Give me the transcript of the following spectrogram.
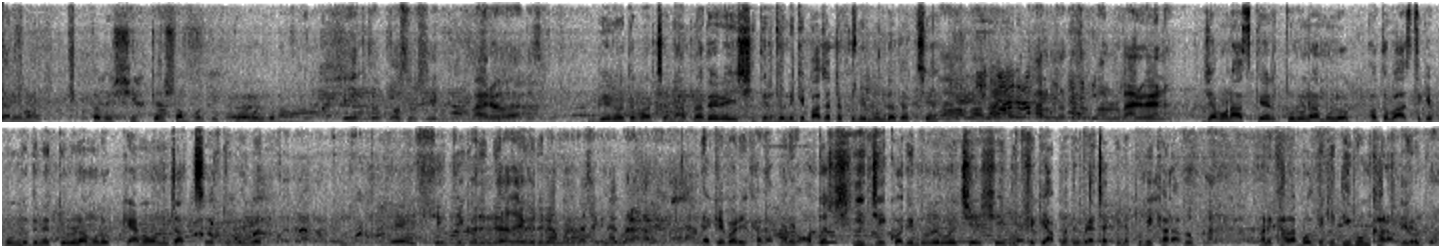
জানি না তবে শীতটা সম্পর্কে একটু বলবেন আমাদের শীত তো প্রচুর শীত বের হতে পারছেন আপনাদের এই শীতের জন্য কি বাজারটা খুবই মন্দা যাচ্ছে? বাইরে হয় না। যেমন আজকের তুলনামূলক অথবা আজ থেকে পনেরো দিনের তুলনামূলক কেমন যাচ্ছে একটু বলবেন? এই শীত যে কদিন ধরে আছে কদিন আমার কাছে কিনা একবার খারাপ। একেবারেই খারাপ। মানে অর্থাৎ শীত যে কদিন ধরে রয়েছে সেই দিক থেকে আপনাদের বেচা কিনা খুবই খারাপ। খুব খারাপ। মানে খারাপ বলতে কি দ্বিগুণ খারাপ? এরকম।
